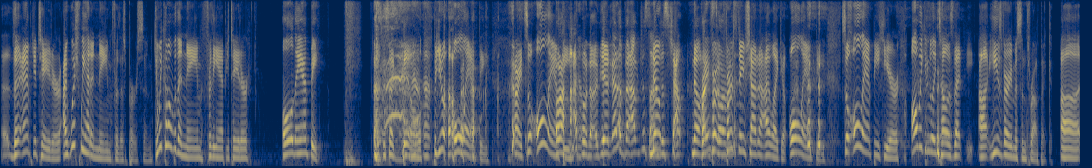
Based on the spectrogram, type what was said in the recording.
the amputator. I wish we had a name for this person. Can we come up with a name for the amputator? Old Ampy. I was gonna say Bill, but you know, Ol Ampy. All right, so Ol Or Ampy. I don't know. If you got a, I'm just, No. I'm just shout. No, fir- brainstorming. first name shout out. I like it. Ol Ampy. so Ol Ampy here. All we can really tell is that uh, he's very misanthropic. Uh,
